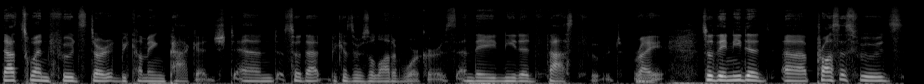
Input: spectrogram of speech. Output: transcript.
that's when food started becoming packaged. And so that because there's a lot of workers and they needed fast food, right? So they needed uh, processed foods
